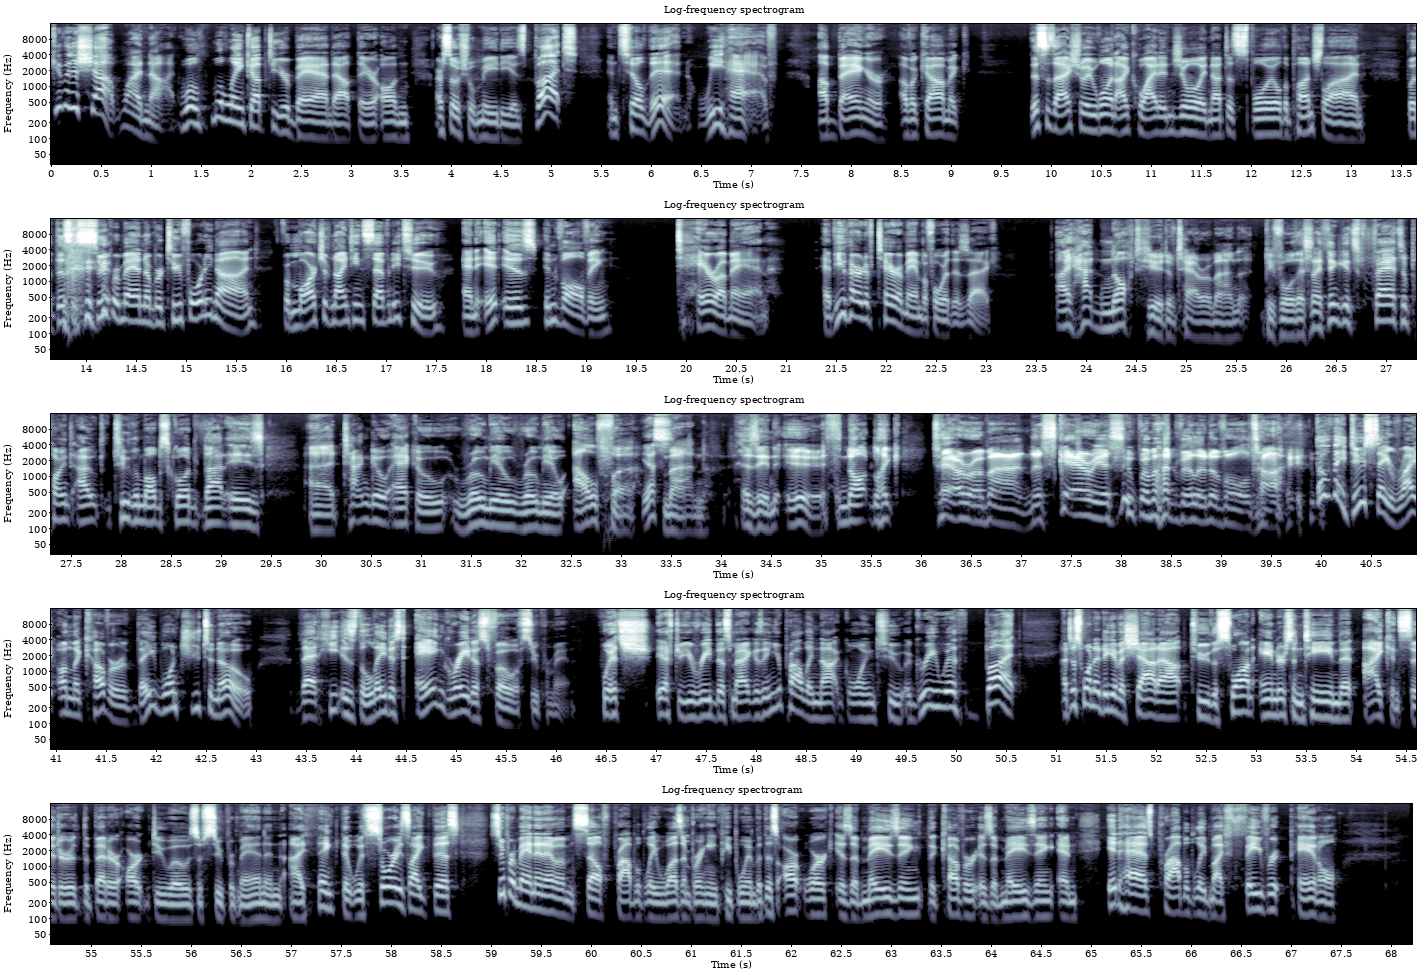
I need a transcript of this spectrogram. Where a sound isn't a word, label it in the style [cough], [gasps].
give it a shot. Why not? We'll we'll link up to your band out there on our social medias. But until then, we have a banger of a comic this is actually one I quite enjoy, not to spoil the punchline, but this is [laughs] Superman number 249 from March of 1972, and it is involving Terra Man. Have you heard of Terra Man before this, Zach? I had not heard of Terra Man before this, and I think it's fair to point out to the Mob Squad that is uh, Tango Echo Romeo Romeo Alpha yes. man, as in Earth, not like Terraman, the scariest Superman villain of all time. [laughs] Though they do say right on the cover, they want you to know that he is the latest and greatest foe of Superman. Which, after you read this magazine, you're probably not going to agree with, but I just wanted to give a shout out to the Swan Anderson team that I consider the better art duos of Superman. And I think that with stories like this, Superman in himself probably wasn't bringing people in, but this artwork is amazing. The cover is amazing. And it has probably my favorite panel.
